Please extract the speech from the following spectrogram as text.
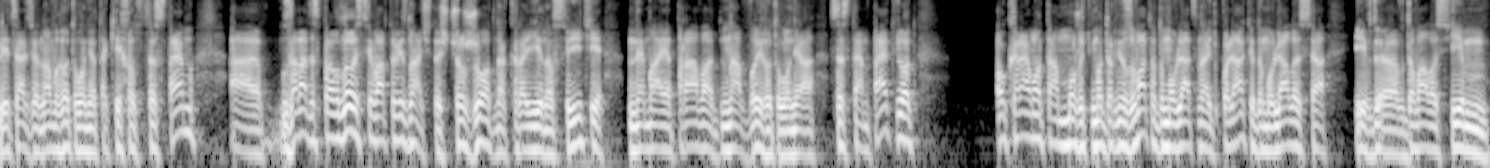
ліцензію на виготовлення таких от систем. Заради справедливості варто відзначити, що жодна країна в світі не має права на виготовлення систем Patriot. Окремо там можуть модернізувати, домовлятися навіть поляки, домовлялися і вд- вдавалось їм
